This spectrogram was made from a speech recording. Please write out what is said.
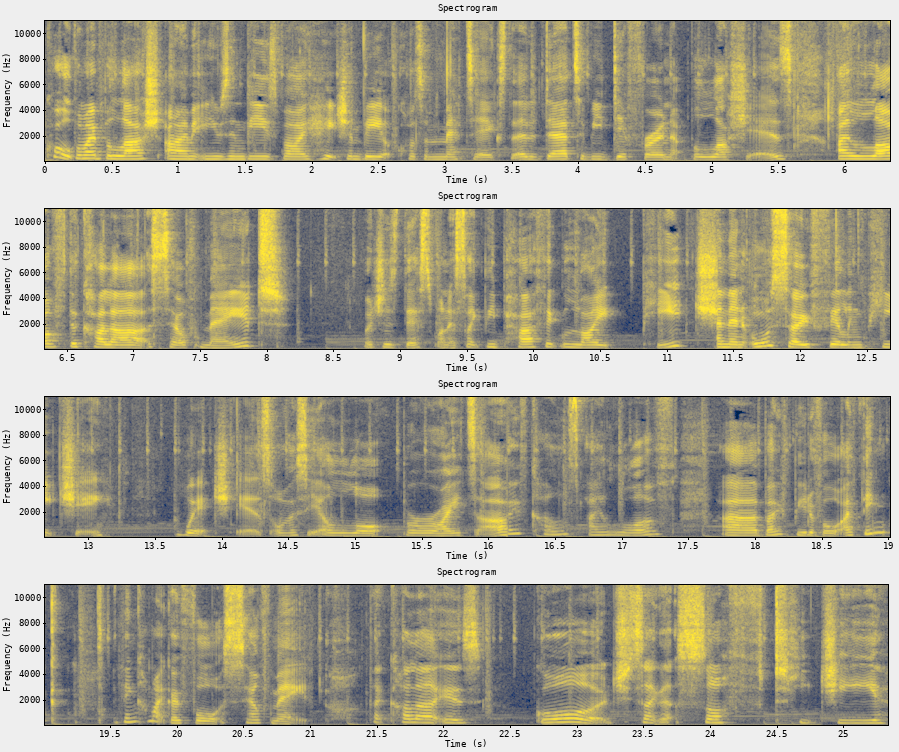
Cool. For my blush, I'm using these by HNB Cosmetics. They're Dare to be Different blushes. I love the colour Self-Made, which is this one. It's like the perfect light peach. And then also Feeling Peachy which is obviously a lot brighter. Both colours I love, uh, both beautiful. I think I think I might go for Self-Made. Oh, that colour is gorge. It's like that soft, peachy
